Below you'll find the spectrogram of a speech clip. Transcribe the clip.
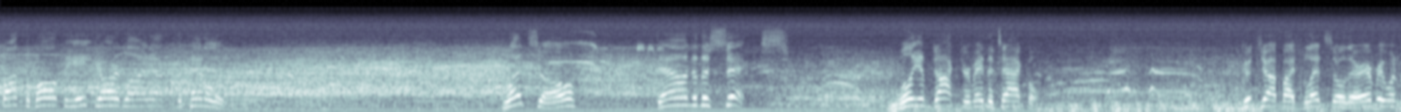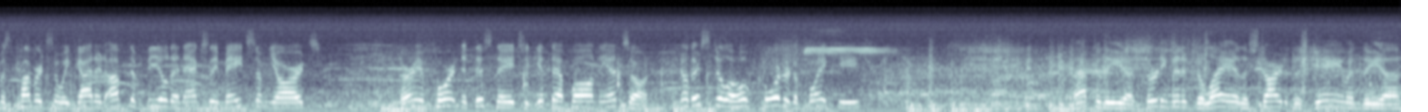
Spot the ball at the eight-yard line after the penalty. Bledsoe down to the six. William Doctor made the tackle. Good job by Bledsoe there. Everyone was covered, so he got it up the field and actually made some yards. Very important at this stage to get that ball in the end zone. You know, there's still a whole quarter to play, Keith. After the 30-minute uh, delay of the start of this game and the uh,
